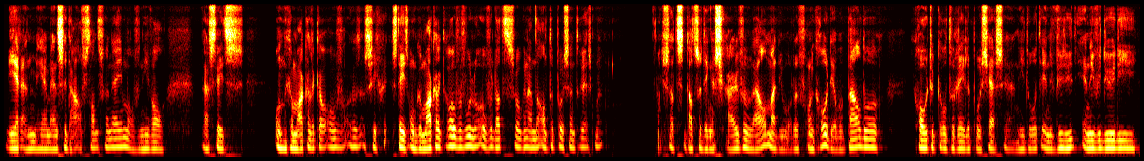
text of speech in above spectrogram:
meer en meer mensen daar afstand van nemen. Of in ieder geval daar steeds ongemakkelijker over, zich steeds ongemakkelijker over voelen over dat zogenaamde antropocentrisme. Dus dat, dat soort dingen schuiven wel, maar die worden voor een groot deel bepaald door grote culturele processen. Niet door het individu, individu die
